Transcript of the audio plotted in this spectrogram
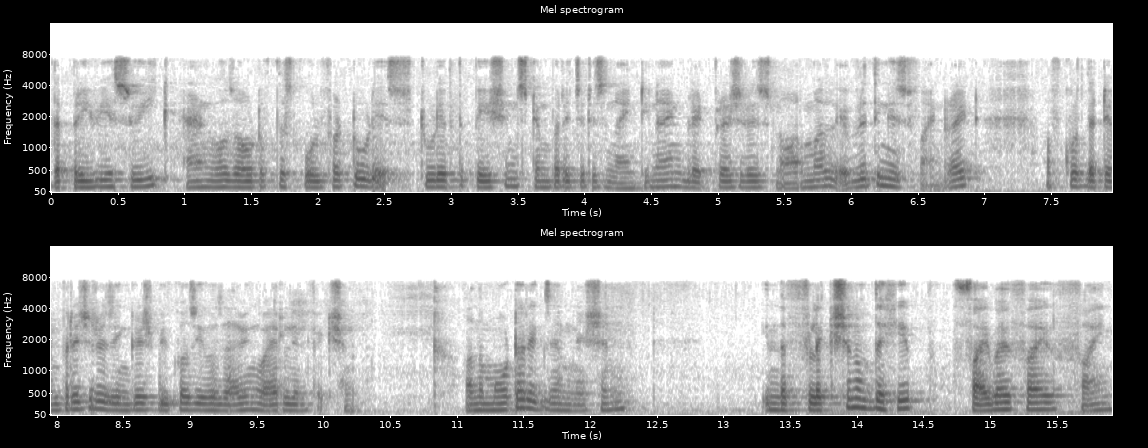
the previous week and was out of the school for two days. Today, the patient's temperature is 99, blood pressure is normal, everything is fine, right? Of course, the temperature is increased because he was having viral infection. On the motor examination, in the flexion of the hip, 5 by 5, fine.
